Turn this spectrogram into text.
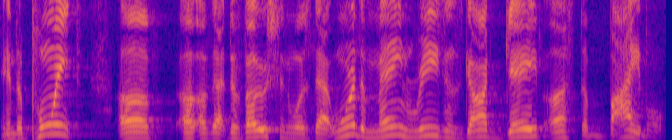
And the point of of, that devotion was that one of the main reasons God gave us the Bible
